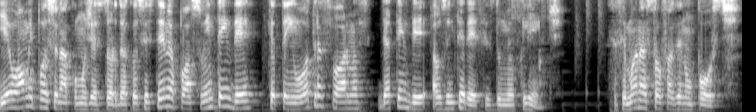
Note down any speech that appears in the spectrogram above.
e eu, ao me posicionar como gestor do ecossistema, eu posso entender que eu tenho outras formas de atender aos interesses do meu cliente. Essa semana eu estou fazendo um post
